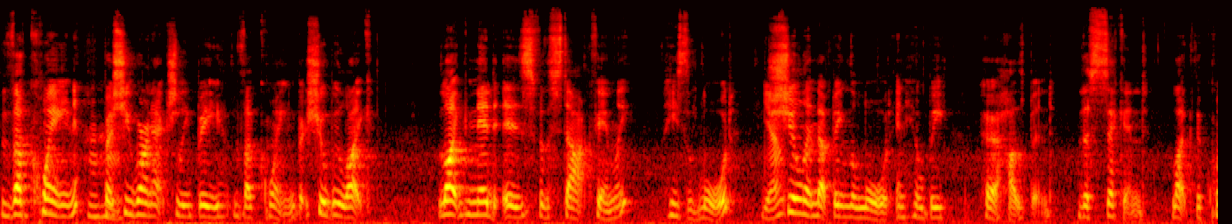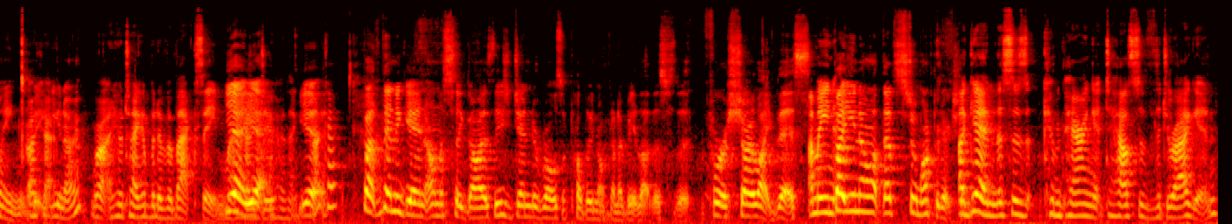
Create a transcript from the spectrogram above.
the queen, Mm-hmm. but she won't actually be the queen. But she'll be like, like Ned is for the Stark family. He's the Lord. Yeah. She'll end up being the Lord, and he'll be her husband, the second, like the queen would Okay. be. You know. Right. He'll take a bit of a back seat. And Yeah, yeah, Do her thing. yeah. Okay. But then again, honestly, guys, these gender roles are probably not going to be like this for the, for a show like this. I mean- but you know what? That's still my prediction. Again, this is comparing it to House of the Dragon.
